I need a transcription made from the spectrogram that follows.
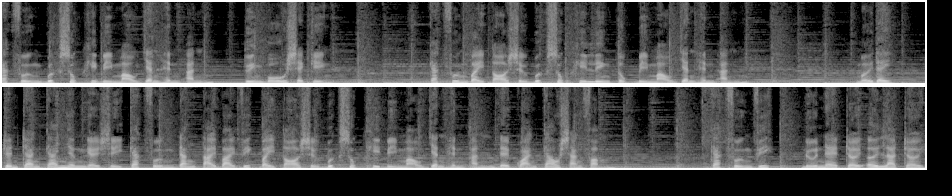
Các phường bức xúc khi bị mạo danh hình ảnh, tuyên bố sẽ kiện. Các phương bày tỏ sự bức xúc khi liên tục bị mạo danh hình ảnh. Mới đây, trên trang cá nhân nghệ sĩ Các Phượng đăng tải bài viết bày tỏ sự bức xúc khi bị mạo danh hình ảnh để quảng cáo sản phẩm. Các Phượng viết, nửa nè trời ơi là trời.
